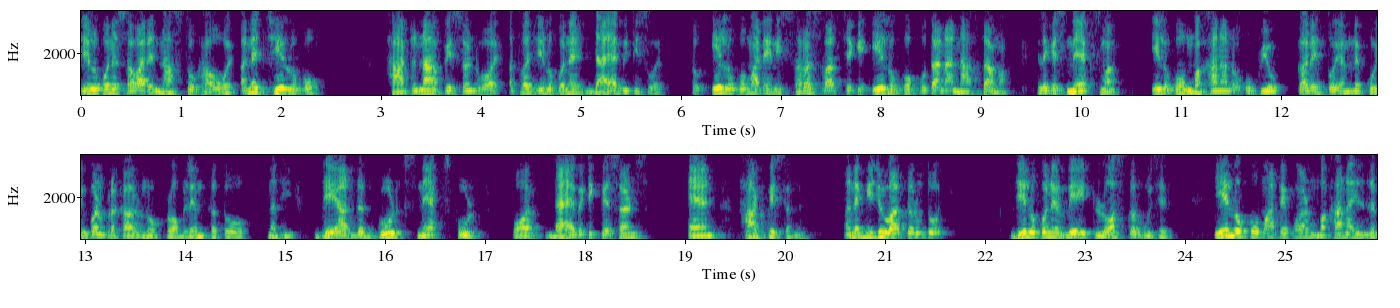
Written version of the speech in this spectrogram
જે લોકોને સવારે નાસ્તો ખાવો હોય અને જે લોકો હાર્ટના પેશન્ટ હોય અથવા જે લોકોને ડાયાબિટીસ હોય તો એ લોકો માટેની સરસ વાત છે કે એ લોકો પોતાના નાસ્તામાં, એટલે કે સ્નેક્સમાં, એ લોકો મખાનાનો ઉપયોગ કરે તો એમને કોઈ પણ પ્રકારનો પ્રોબ્લેમ થતો નથી. They are the good snacks food for diabetic patients and heart patient અને બીજું વાત કરું તો, જે લોકોને વેઇટ લોસ કરવું છે, એ લોકો માટે પણ makhana is a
